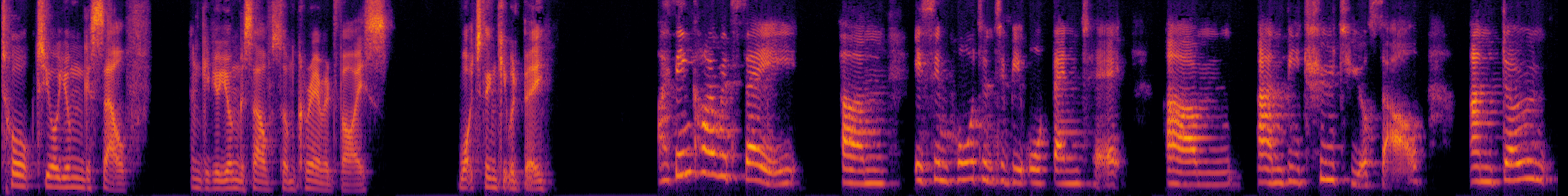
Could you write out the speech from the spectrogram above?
talk to your younger self and give your younger self some career advice, what do you think it would be? I think I would say um, it's important to be authentic um, and be true to yourself and don't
